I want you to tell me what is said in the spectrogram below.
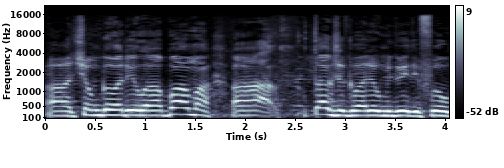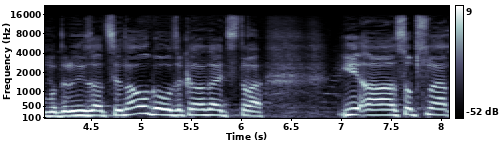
о чем говорила Обама. А, также говорил Медведев и о модернизации налогового законодательства. И, а, собственно,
